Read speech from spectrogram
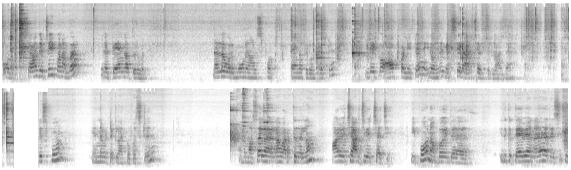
போதும். செவந்துடுச்சு. இப்போ நம்ம இதில் தேங்காய் துருவல். நல்ல ஒரு மூணு நாலு ஸ்பூன் தேங்காய் துருவல் போட்டு இதை இப்போ ஆஃப் பண்ணிவிட்டு இதை வந்து மிக்சியில் அரைச்சி எடுத்துக்கலாம் இதை. ரெண்டு ஸ்பூன் எண்ணெய் விட்டுக்கலாம் இப்போ ஃபஸ்ட்டு அந்த மசாலா எல்லாம் வறுத்ததெல்லாம் ஆற வச்சு அரைச்சி வச்சாச்சு. இப்போது நம்ம இதை இதுக்கு தேவையான ரெசிபி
